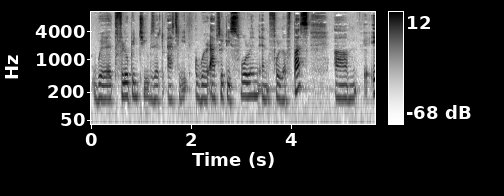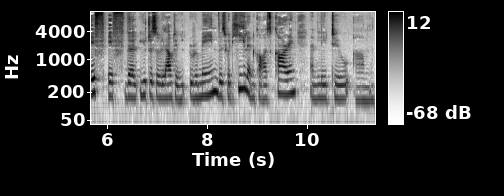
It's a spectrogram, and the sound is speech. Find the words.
with fallopian tubes that actually were absolutely swollen and full of pus. Um, if if the uterus was allowed to remain, this would heal and cause scarring and lead to um,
